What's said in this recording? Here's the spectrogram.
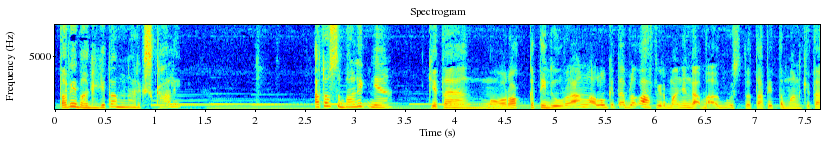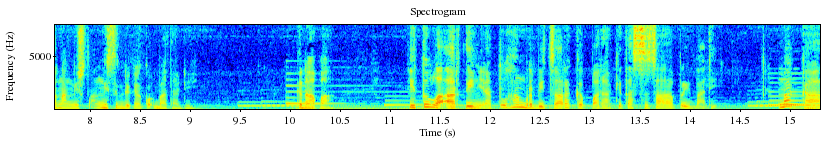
tapi bagi kita menarik sekali. Atau sebaliknya, kita ngorok ketiduran lalu kita bilang ah firmannya nggak bagus tetapi teman kita nangis nangis dengan khotbah tadi kenapa itulah artinya Tuhan berbicara kepada kita secara pribadi maka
